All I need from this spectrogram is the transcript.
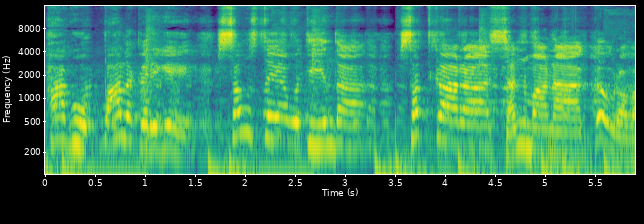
ಹಾಗೂ ಪಾಲಕರಿಗೆ ಸಂಸ್ಥೆಯ ವತಿಯಿಂದ ಸತ್ಕಾರ, ಸನ್ಮಾನ, ಗೌರವ.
